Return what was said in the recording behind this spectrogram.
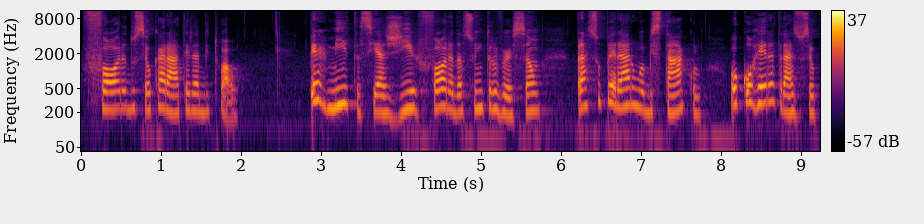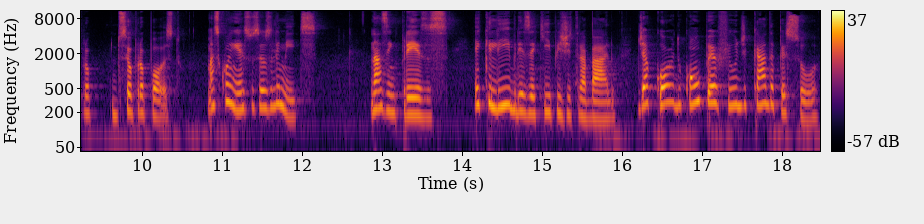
fora do seu caráter habitual. Permita-se agir fora da sua introversão para superar um obstáculo ou correr atrás do seu, do seu propósito, mas conheça os seus limites. Nas empresas, equilibre as equipes de trabalho de acordo com o perfil de cada pessoa.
